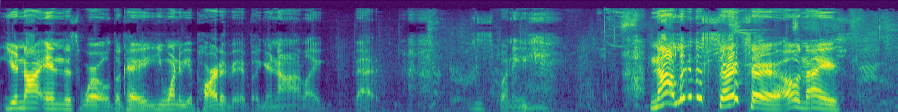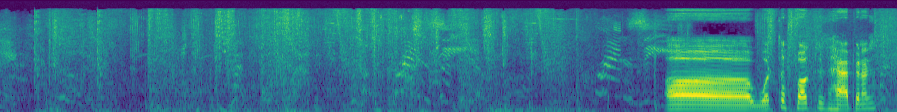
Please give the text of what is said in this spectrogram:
You're not in this world, okay? You want to be a part of it, but you're not like that. This is funny. No, look at the searcher. Oh, nice. Uh, what the fuck just happened? I just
